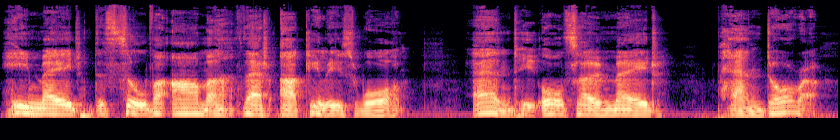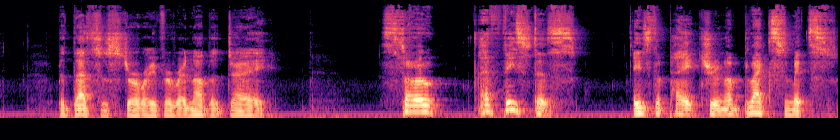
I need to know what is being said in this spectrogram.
He made the silver armour that Achilles wore, and he also made Pandora. But that's a story for another day. So, Hephaestus is the patron of blacksmiths,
